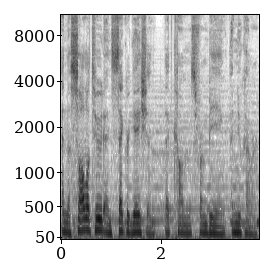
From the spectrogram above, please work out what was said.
and the solitude and segregation that comes from being a newcomer.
